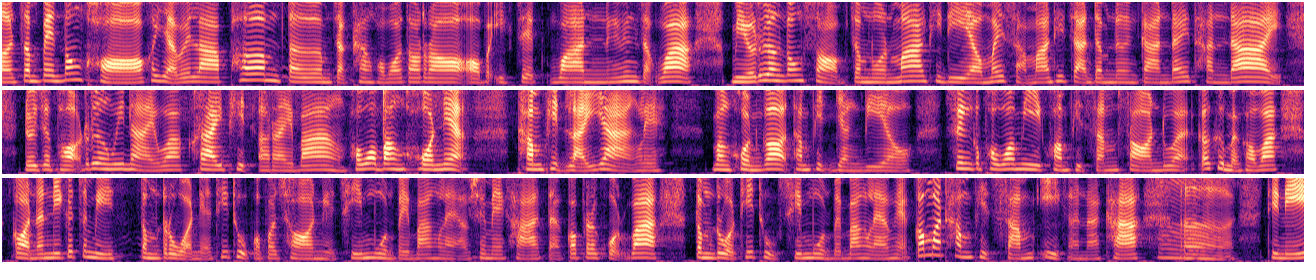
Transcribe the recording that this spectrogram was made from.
อจำเป็นต้องขอขยายเวลาเพิ่มเติมจากทางพบตรออกไปอีก 7 วัน เนื่องจากว่ามีเรื่องต้องสอบจำนวนมากทีเดียว ไม่สามารถที่จะดำเนินการได้ทันได้ โดยเฉพาะเรื่องวินัยว่าใครผิดอะไรบ้าง เพราะว่าบางคนเนี่ยทำผิดหลายอย่างเลยบางคนก็ทำผิดอย่างเดียว ซึ่งก็เพราะว่ามีความผิดซ้ำซ้อนด้วย ก็คือหมายความว่าก่อนหนั้นนี้ก็จะมีตำรวจเนี่ยที่ถูกปปชเนี่ยชี้มูลไปบ้างแล้วใช่ไหมคะ แต่ก็ปรากฏว่าตำรวจที่ถูกชี้มูลไปบ้างแล้วเนี่ยก็มาทำผิดซ้ำอีกอะนะคะเออทีนี้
